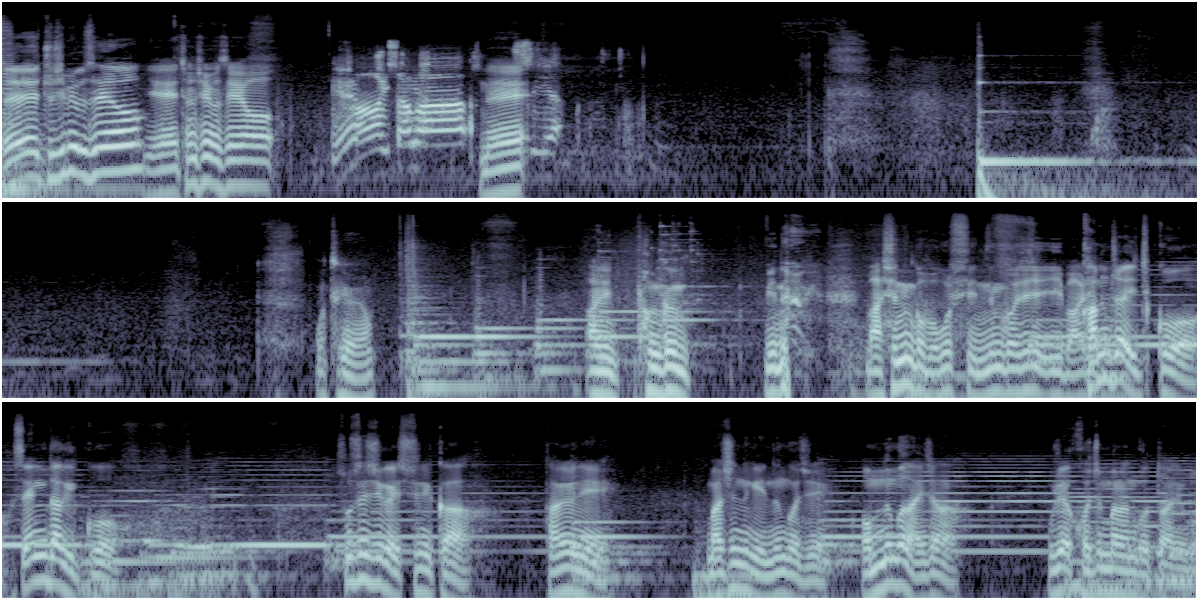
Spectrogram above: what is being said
네 조심히 오세요. 예 천천히 오세요. 어, 이따 봐. 네. Ya. 어떻게 해요? 아니 방금 민호 맛있는 거 먹을 수 있는 거지 이 말이. 감자 있고 생닭 있고 소세지가 있으니까 당연히 맛있는 게 있는 거지. 없는 건 아니잖아. 우리가 거짓말하는 것도 아니고.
